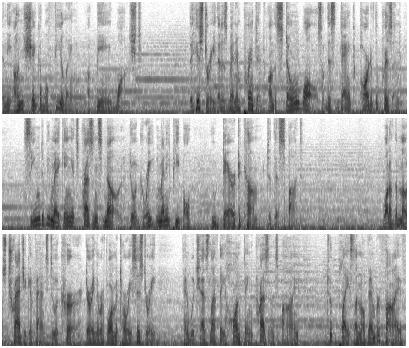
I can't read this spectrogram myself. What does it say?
and the unshakable feeling of being watched? The history that has been imprinted on the stone walls of this dank part of the prison seemed to be making its presence known to a great many people who dare to come to this spot. One of the most tragic events to occur during the reformatory's history and which has left a haunting presence behind took place on November 5,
